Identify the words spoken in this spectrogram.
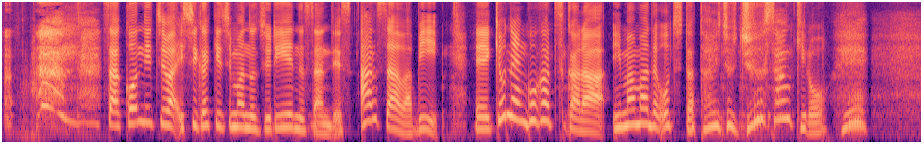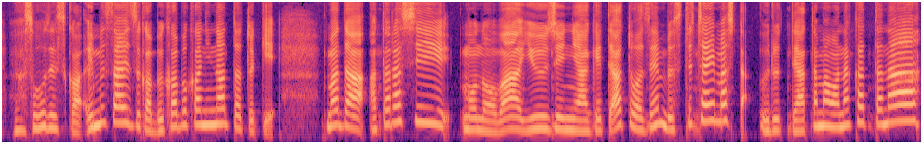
さあこんにちは。石垣島のジュリエーヌさんです。アンサーは B、えー、去年5月から今まで落ちた体重13キロ。へえそうですか。M サイズがブカブカになった時。まだ新しいものは友人にあげてあとは全部捨てちゃいました。売るって頭はなかったな。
